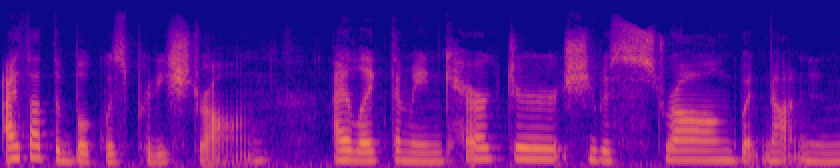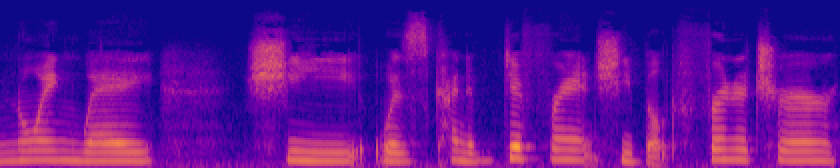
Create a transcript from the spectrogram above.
I thought the book was pretty strong. I liked the main character. She was strong, but not in an annoying way. She was kind of different. She built furniture,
